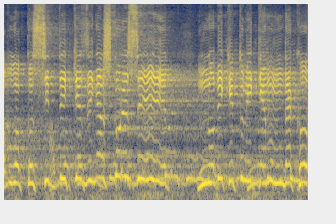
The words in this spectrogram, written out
আবু বক্কর সিদ্দিককে জিজ্ঞাসা করেছে নবীকে তুমি কেমন দেখো?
